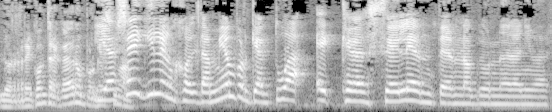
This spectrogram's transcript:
lo recontracagaron porque Y a Jake Gyllenhaal también porque actúa excelente en Nocturnal Animals.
